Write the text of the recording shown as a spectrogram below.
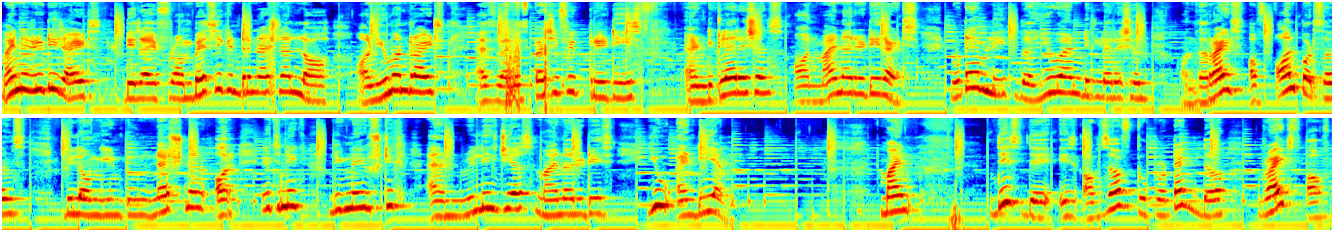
Minority rights derive from basic international law on human rights as well as specific treaties and declarations on minority rights, notably the UN Declaration on the Rights of All Persons belonging to national or ethnic, linguistic, and religious minorities (UNDM). Min- this day is observed to protect the rights of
